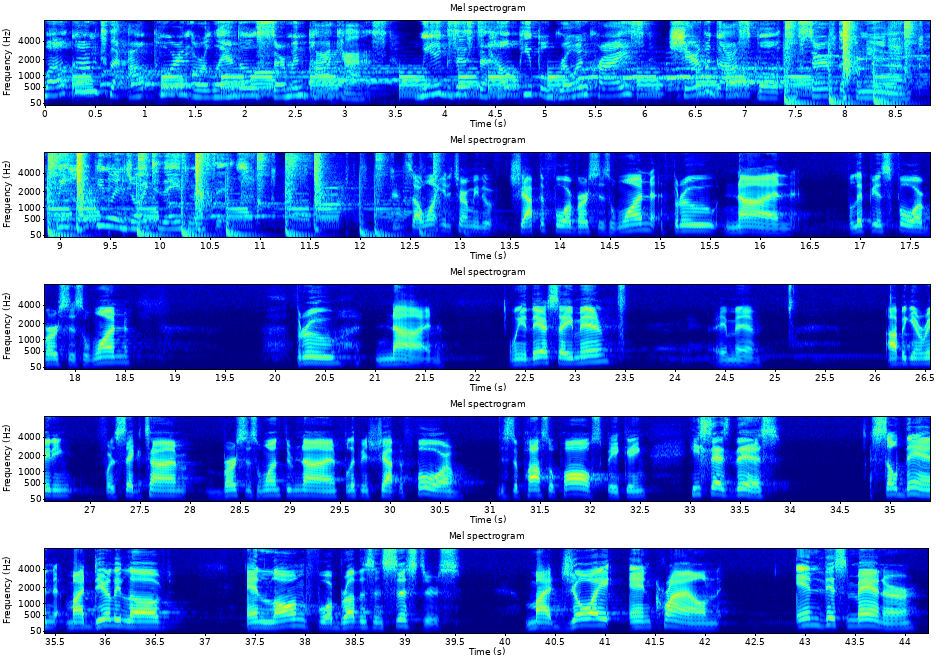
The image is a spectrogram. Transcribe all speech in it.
Welcome to the Outpouring Orlando Sermon Podcast. We exist to help people grow in Christ, share the gospel, and serve the community. We hope you enjoy today's message. And so I want you to turn me to chapter 4, verses 1 through 9. Philippians 4, verses 1 through 9. When you're there, say amen. Amen. I'll begin reading for the of time verses 1 through 9, Philippians chapter 4. This is Apostle Paul speaking. He says this So then, my dearly loved and longed for brothers and sisters, my joy and crown, in this manner,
